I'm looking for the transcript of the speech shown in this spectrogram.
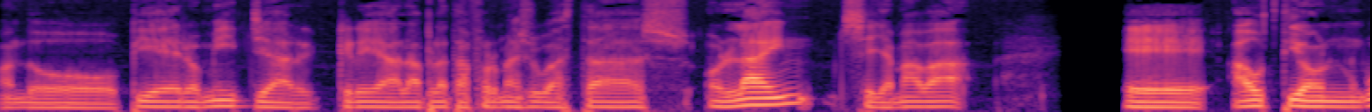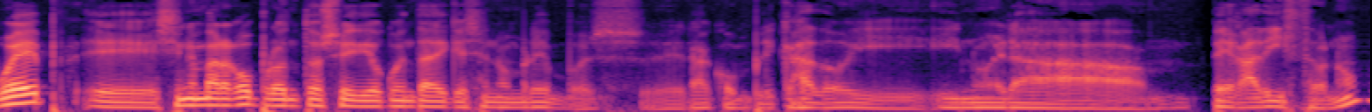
cuando Pierre Omidjar crea la plataforma de subastas online, se llamaba eh, Web. Eh, sin embargo, pronto se dio cuenta de que ese nombre pues, era complicado y, no era pegadizo, ¿no?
